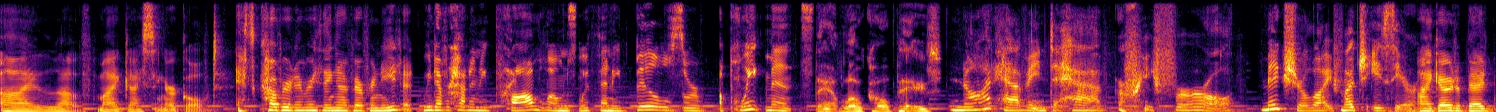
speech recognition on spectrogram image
I love my Geisinger Gold. It's covered everything I've ever needed. We never had any problems with any bills or appointments. They have low co-pays. Not having to have a referral makes your life much easier. I go to bed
